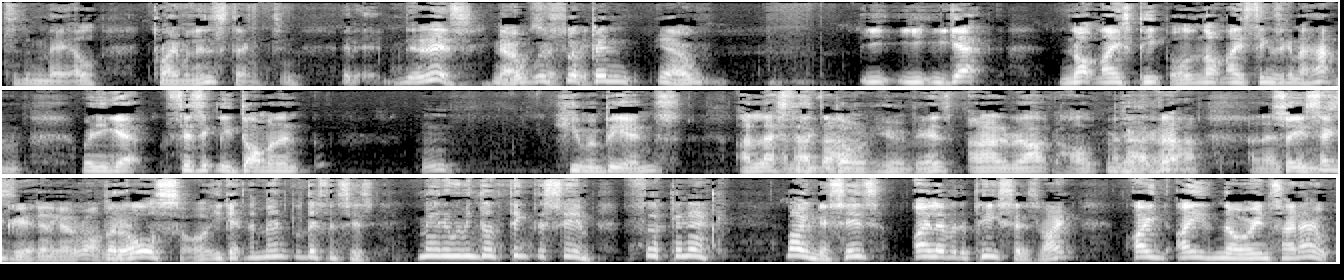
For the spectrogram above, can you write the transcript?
to the male primal instinct. Mm. It, it is. You know, we're flipping. You know, you, you, you get not nice people. Not nice things are going to happen when you get physically dominant mm. human beings. Unless less And physically dominant human beings, and add a bit alcohol, And gonna that, and then so you segregate. go wrong, but yeah. also, you get the mental differences. Men and women don't think the same. Flipping heck. My missus, I love her to pieces, right? I, I know her inside out.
